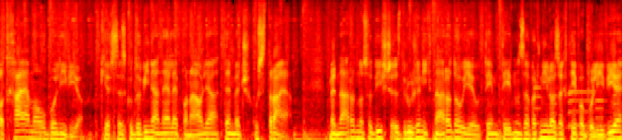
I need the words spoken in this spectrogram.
Odhajamo v Bolivijo, kjer se zgodovina ne le ponavlja, temveč ustraja. Mednarodno sodišče Združenih narodov je v tem tednu zavrnilo zahtevo Bolivije,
